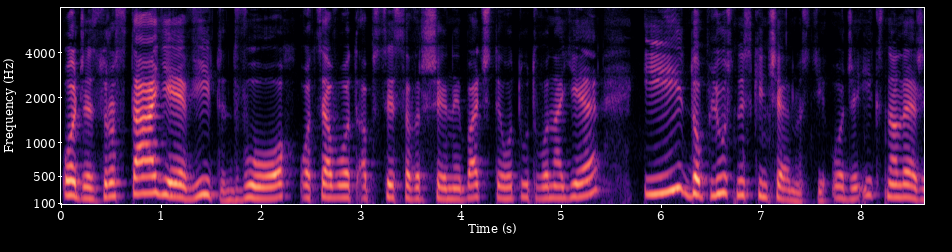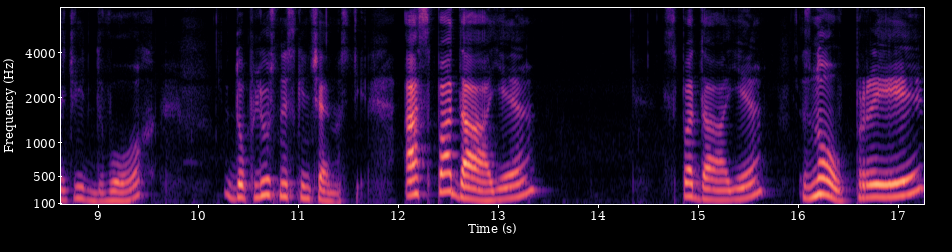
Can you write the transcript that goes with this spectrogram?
Отже, зростає від двох, оця от абсциса вершини, бачите, отут вона є, і до плюс нескінченності. Отже, х належить від двох до плюс нескінченності. А спадає, спадає, знов при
